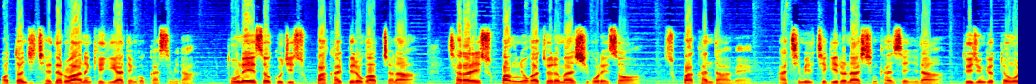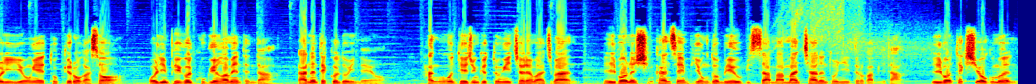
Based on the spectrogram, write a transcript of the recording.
어떤지 제대로 아는 계기가 된 것 같습니다. 도내에서 굳이 숙박할 필요가 없잖아. 차라리 숙박료가 저렴한 시골에서 숙박한 다음에 아침 일찍 일어나 신칸센이나 대중교통을 이용해 도쿄로 가서 올림픽을 구경하면 된다. 라는 댓글도 있네요. 한국은 대중교통이 저렴하지만 일본은 신칸센 비용도 매우 비싸 만만치 않은 돈이 들어갑니다. 일본 택시 요금은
